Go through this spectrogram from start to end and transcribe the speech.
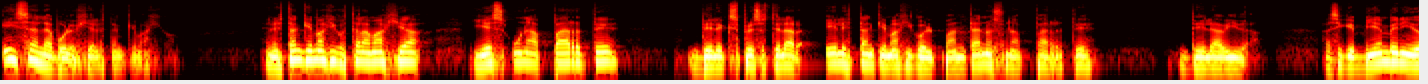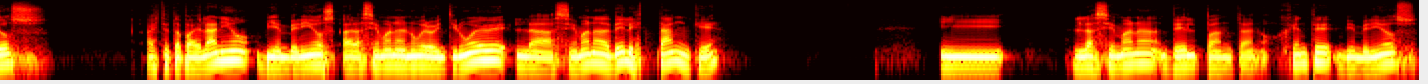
esa es la apología del estanque mágico. En el estanque mágico está la magia y es una parte del expreso estelar. El estanque mágico, el pantano, es una parte de la vida. Así que bienvenidos a esta etapa del año, bienvenidos a la semana número 29, la semana del estanque y la semana del pantano. Gente, bienvenidos.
